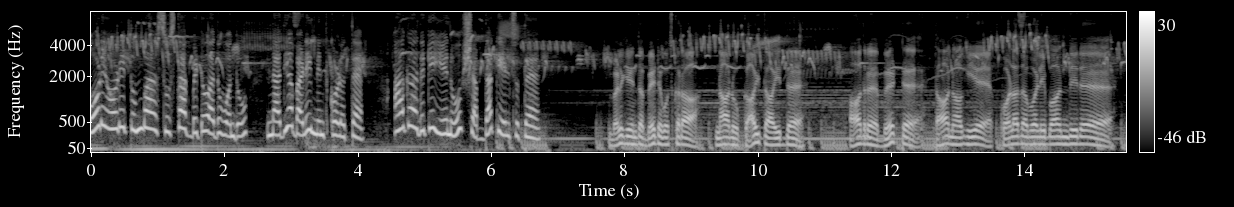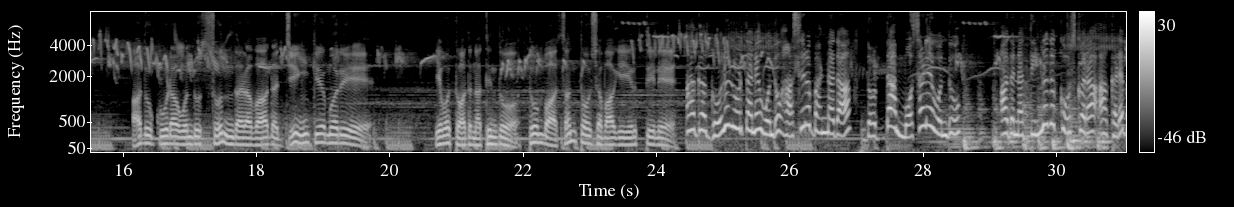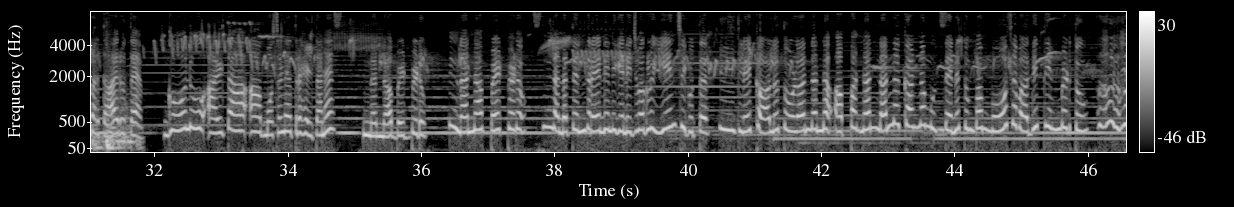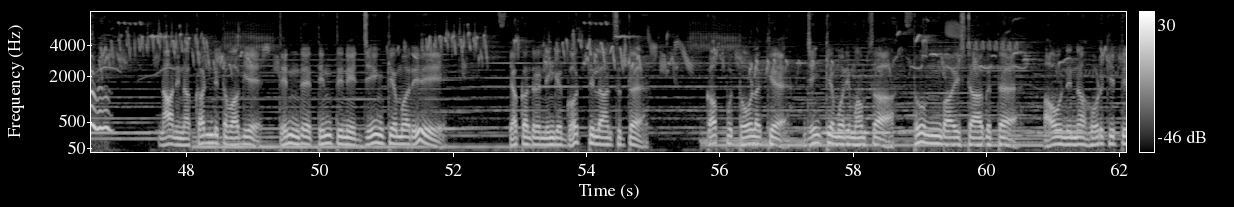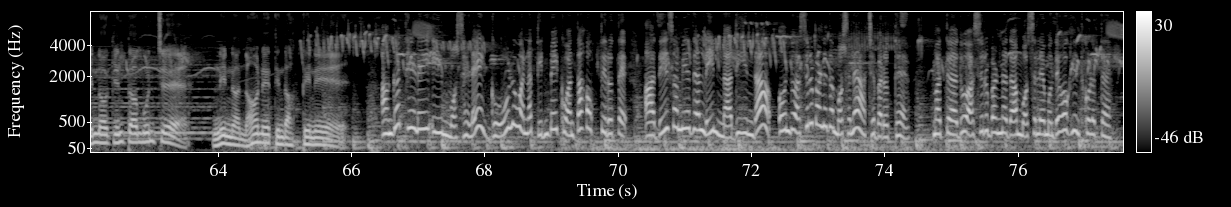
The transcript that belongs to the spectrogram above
ಓಡಿ ಓಡಿ ತುಂಬಾ ಸುಸ್ತಾಗ್ಬಿಟ್ಟು ಅದು ಒಂದು ನದಿಯ ಬಳಿ ನಿಂತ್ಕೊಳ್ಳುತ್ತೆ. ಆಗ ಅದಕ್ಕೆ ಏನು ಶಬ್ದ ಕೇಳಿಸುತ್ತೆ. ಬೆಳಿಗ್ಗೆಯಿಂದ ಬೇಟೆಗೋಸ್ಕರ ನಾನು ಕಾಯ್ತಾ ಇದ್ದೆ. ಆದರೆ ಬೇಟೆ ತಾನಾಗಿಯೇ ಕೊಳದ ಬಳಿ ಬಂದಿದೆ. ಅದು ಕೂಡ ಒಂದು ಸುಂದರವಾದ ಜಿಂಕೆ ಮರಿ. ಇವತ್ತು ಅದನ್ನ ತಿಂದು ತುಂಬಾ ಸಂತೋಷವಾಗಿ ಇರ್ತೀನಿ. ಆಗ ಗೋಲು ನೋಡ್ತಾನೆ ಒಂದು ಹಸಿರು ಬಣ್ಣದ ದೊಡ್ಡ ಮೊಸಳೆ ಒಂದು ಅದನ್ನ ತಿನ್ನೋದಕ್ಕೋಸ್ಕರ ಆ ಕಡೆ ಬರ್ತಾ ಇರುತ್ತೆ. ಗೋಲು, ಅಳ್ತಾ ಆ ಮೊಸಳೆ ಹತ್ರ ಹೇಳ್ತಾನೆ, ನನ್ನ ಬಿಡ್ಬಿಡು ನನ್ನ ಬಿಡ್ಬಿಡು ನನ್ನ ತಿಂದ್ರೆ ನಿನಗೆ ನಿಜವಾಗ್ಲೂ ಏನ್ ಸಿಗುತ್ತೆ? ಈಗ್ಲೇ ಕಾಲು ತೋಳ, ನನ್ನ ಅಪ್ಪನ ನನ್ನ ಕಣ್ಣ ಮುಂದೆನೆ ತುಂಬಾ ಮೋಸವಾಗಿ ತಿನ್ಬಿಡ್ತು. ನಾನಿನ್ನ ಖಂಡಿತವಾಗಿಯೇ ತಿಂದೆ ತಿಂತೀನಿ, ಜಿಂಕೆ ಮರಿ. ಯಾಕಂದ್ರೆ ನಿಂಗೆ ಗೊತ್ತಿಲ್ಲ ಅನ್ಸುತ್ತೆ. ಕಪ್ಪು ತೋಳಕ್ಕೆ ಜಿಂಕೆ ಮರಿ ಮಾಂಸ ತುಂಬಾ ಇಷ್ಟ ಆಗುತ್ತೆ. ಅವು ನಿನ್ನ ಹುಡುಕಿ ತಿನ್ನೋಕ್ಕಿಂತ ಮುಂಚೆ ನಿನ್ನ ನಾನೇ ತಿಂದಾಕ್ತೀನಿ. ಹಂಗಂತ ಹೇಳಿ ಈ ಮೊಸಳೆ ಗೋಲುವನ್ನ ತಿನ್ಬೇಕು ಅಂತ ಹೋಗ್ತಿರುತ್ತೆ. ಅದೇ ಸಮಯದಲ್ಲಿ ನದಿಯಿಂದ ಒಂದು ಹಸಿರು ಬಣ್ಣದ ಮೊಸಳೆ ಆಚೆ ಬರುತ್ತೆ. ಮತ್ತೆ ಅದು ಹಸಿರು ಬಣ್ಣದ ಮೊಸಳೆ ಮುಂದೆ ಹೋಗಿ ನಿಂತ್ಕೊಳ್ಳುತ್ತೆ.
